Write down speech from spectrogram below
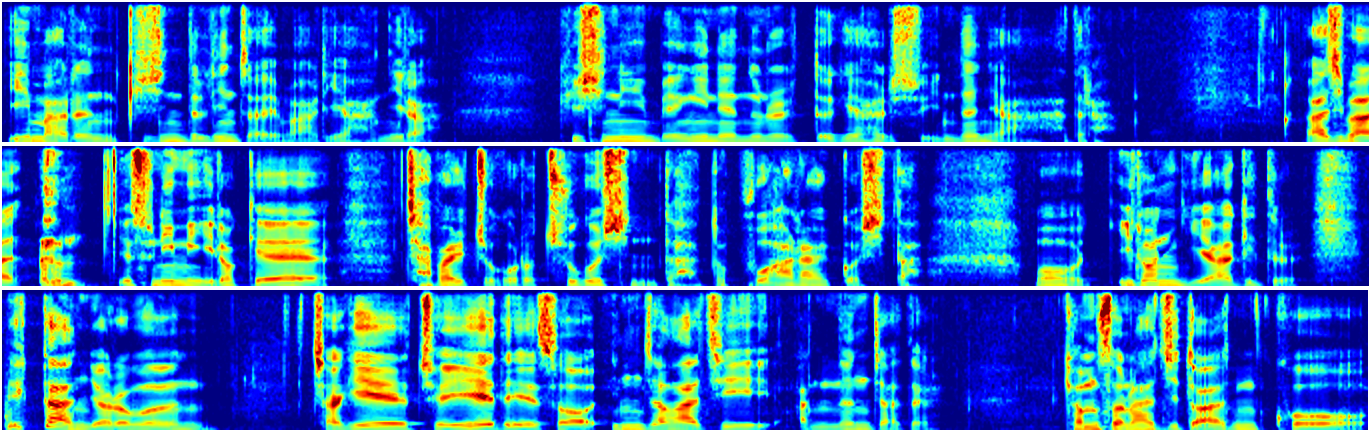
이 말은 귀신 들린 자의 말이 아니라 귀신이 맹인의 눈을 뜨게 할 수 있느냐 하더라. 하지만 예수님이 이렇게 자발적으로 죽으신다 또 부활할 것이다 뭐 이런 이야기들 일단 여러분 자기의 죄에 대해서 인정하지 않는 자들 겸손하지도 않고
